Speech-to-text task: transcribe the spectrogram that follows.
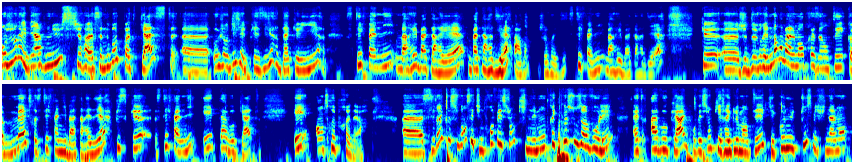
Bonjour et bienvenue sur euh, ce nouveau podcast. Euh, aujourd'hui, j'ai le plaisir d'accueillir Stéphanie Marie Batardière, Batardière, pardon, je redis, Stéphanie Marie Batardière, que euh, je devrais normalement présenter comme maître Stéphanie Batardière, puisque Stéphanie est avocate et entrepreneur. c'est vrai que souvent, c'est une profession qui n'est montrée que sous un volet. Être avocat, une profession qui est réglementée, qui est connue de tous, mais finalement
